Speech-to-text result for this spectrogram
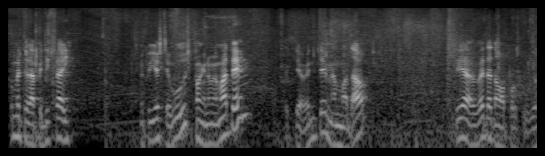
Cómete la Petit Fly. Me pillo este boost para que no me maten. Efectivamente, me han matado. Tía, vete a tomar por culo.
